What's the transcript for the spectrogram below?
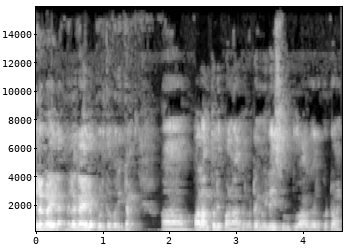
மிளகாயில் மிளகாயில் பொறுத்த வரைக்கும் பழம் துளைப்பானாக இருக்கட்டும் இலை சுருட்டுவாக இருக்கட்டும்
